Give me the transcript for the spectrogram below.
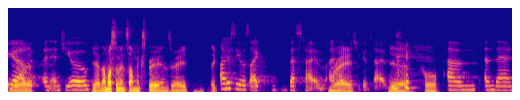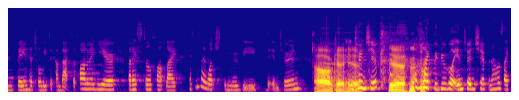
yeah, Yeah. with an NGO. Yeah, that must have been some experience, right? Like, Honestly, it was like best time. I Right. had such a good time. Yeah, cool. um, and then Bain had told me to come back the following year, but I still felt like I think I watched the movie The Intern. Oh, um, okay, the yeah. Internship. Yeah. of like the Google internship, and I was like,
